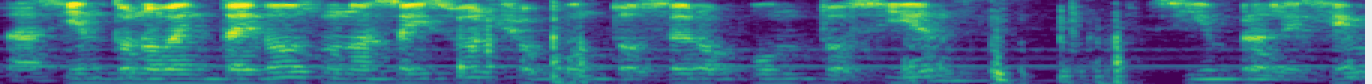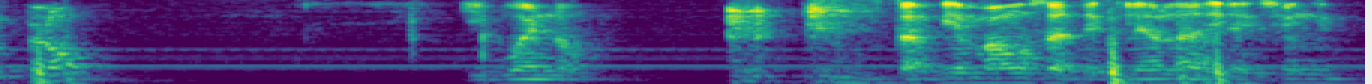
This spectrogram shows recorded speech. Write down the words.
la 192.168.0.100 siempre el ejemplo y bueno también vamos a teclear la dirección IP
